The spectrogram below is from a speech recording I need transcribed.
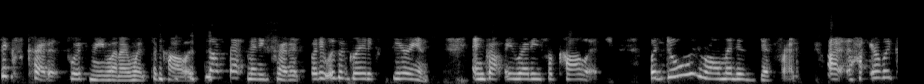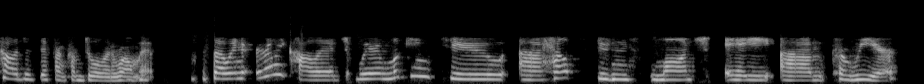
six credits with me when I went to college. not that many credits, but it was a great experience and got me ready for college. But dual enrollment is different. Uh, early college is different from dual enrollment. So in early college, we're looking to uh, help students launch a um, career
